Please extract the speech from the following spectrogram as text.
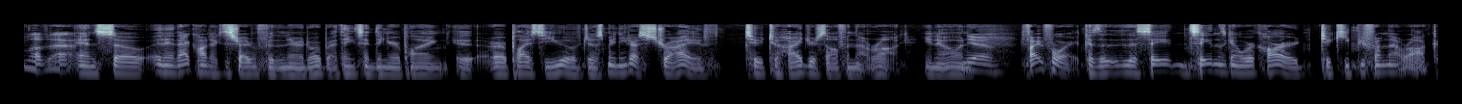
love that And so, and in that context, it's striving for the narrow door. But I think same thing you're applying or applies to you of just man, you got to strive to to hide yourself in that rock, you know, and yeah fight for it because the, the Satan, Satan's going to work hard to keep you from that rock,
